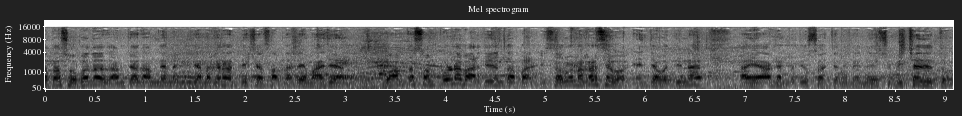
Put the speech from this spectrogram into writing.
तथा सोबतच आमच्या जामनेर नगरीच्या नगराध्यक्षा साधनाताई महाजन व आमचा संपूर्ण भारतीय जनता पार्टी सर्व नगरसेवक यांच्या वतीनं या गणपती उत्सवाच्या निमित्ताने शुभेच्छा देतो.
